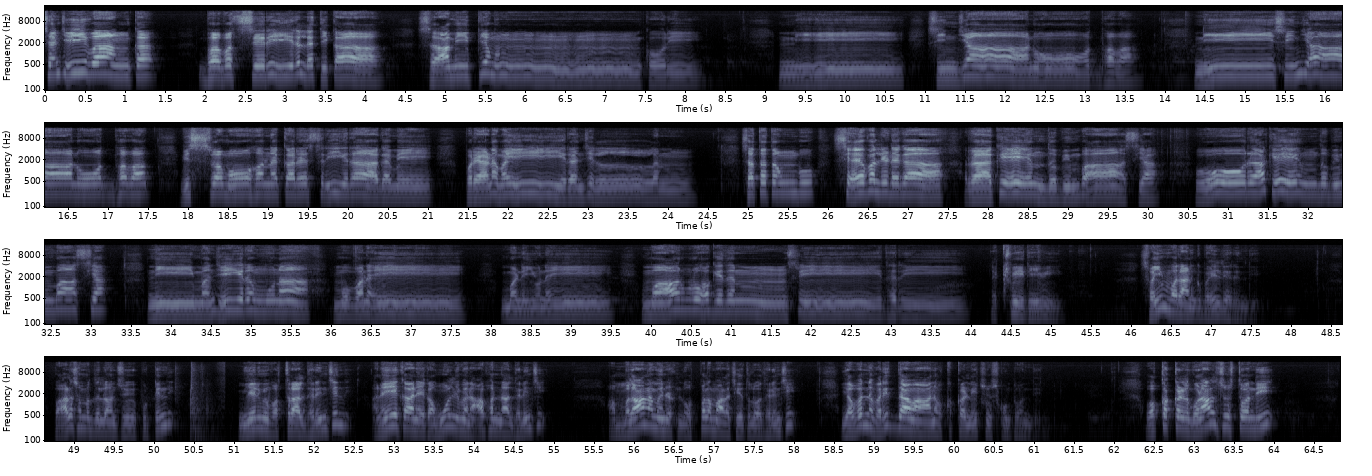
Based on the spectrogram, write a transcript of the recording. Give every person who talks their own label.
Speaker 1: సంజీవాంక భవత్శరీరలతికా సామీప్యమున్ కోరి నీ సింజానోద్భవ నీ సింజానోద్భవ విశ్వమోహనకర శ్రీరాగమే ప్రాణమై రంజిల్లన్ సతతంబు సేవలిడగా రాకేందు బింబాస్య. ఓ రాకేందు బింబాస్య నీ మంజీరమ్మున మువ్వనై మణియునై మార్మ్రోగెదన్ శ్రీధరి. లక్ష్మీదేవి స్వయంవరానికి బయలుదేరింది. పాలసముద్రంలోంచి పుట్టింది. మేలిమి వస్త్రాలు ధరించింది. అనేక అనేక అమూల్యమైన ఆభరణాలు ధరించి అమ్మలానమైనటువంటి ఉత్పలమాల చేతిలో ధరించి ఎవరిని వరిద్దామా అని ఒక్కొక్కరిని చూసుకుంటోంది. ఒక్కొక్కళ్ళని గుణాలు చూస్తోంది.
